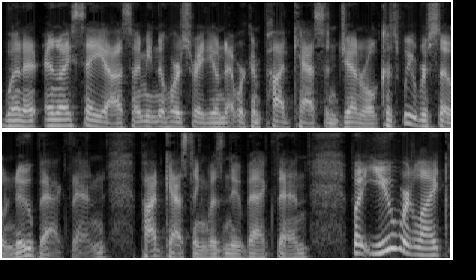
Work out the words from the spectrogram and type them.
When and I say us, I mean the Horse Radio Network and podcasts in general, because we were so new back then. Podcasting was new back then. But you were like,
